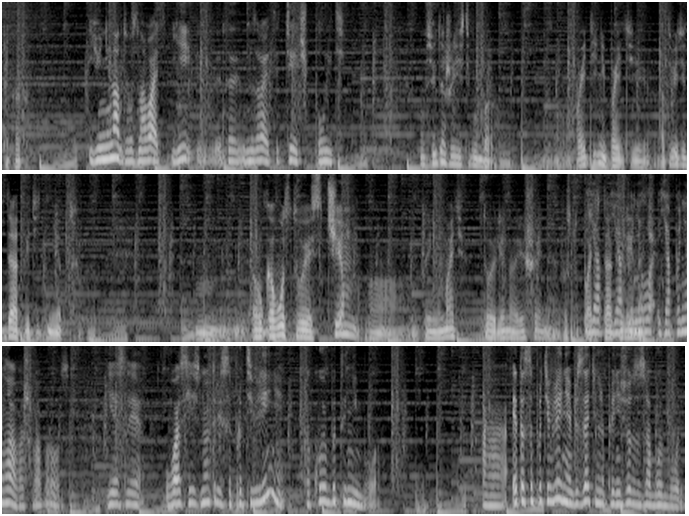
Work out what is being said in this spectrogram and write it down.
Это как? Ее не надо узнавать. Ей э, это называется течь, плыть. Но всегда же есть выбор. Пойти, не пойти, ответить да, ответить нет. Руководствуясь чем принимать то или иное решение, поступать Я, так я или поняла, иначе. я поняла ваш вопрос. Если у вас есть внутри сопротивление, какое бы то ни было, а, это сопротивление обязательно принесет за собой боль.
